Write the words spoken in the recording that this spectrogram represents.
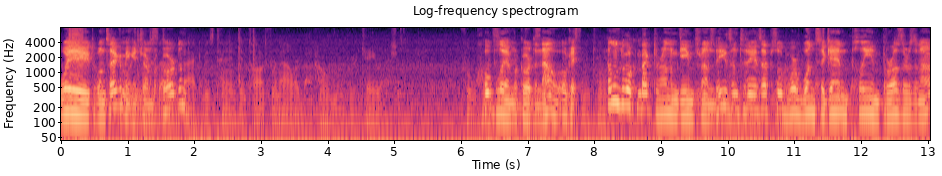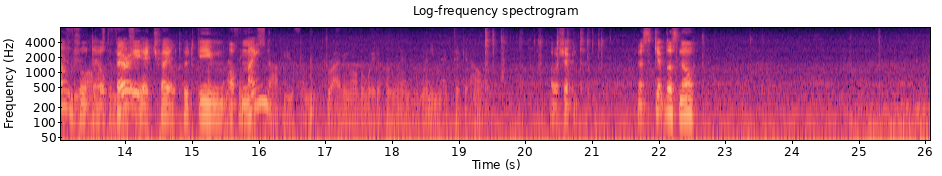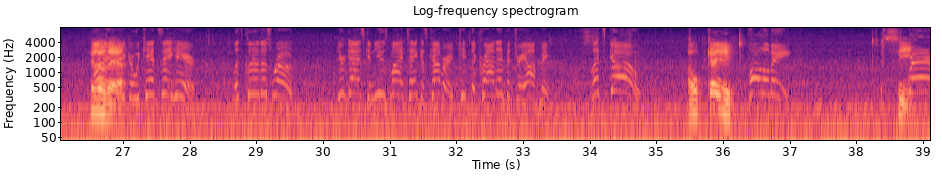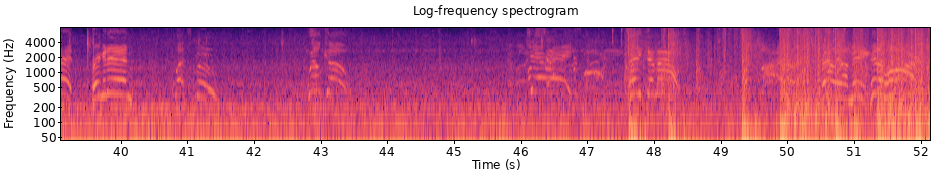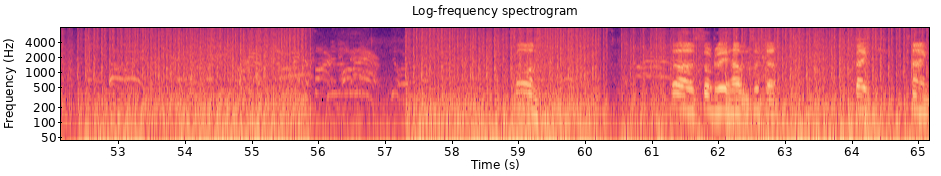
Wait one second, making Gordon sure I'm sat in the recording. back of his tank and talked for an hour about home over a K ration. For once, Hopefully I'm recording now. Okay. based in a camp. Hello and welcome back to Random Games Random Days. In today's episode, we're once again playing Brothers in Arms Road to Hill 30, a childhood game of Nothing mine. stop you from driving all the way to Berlin and winning that ticket home. I wish I could. Now skip this now. Hello there. Baker, we can't sit here. Let's clear this road. Your guys can use my tank as cover and keep the Kraut infantry off me. Let's go! Okay, Follow me! let's see. Red! Bring it in! Let's move! Wilco! Jerry! Take them out! Fire! Rally on me! Hit them hard! Fall in! Hurry up! Fire! Over there! Come on. Oh, it's so great having such a big tank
